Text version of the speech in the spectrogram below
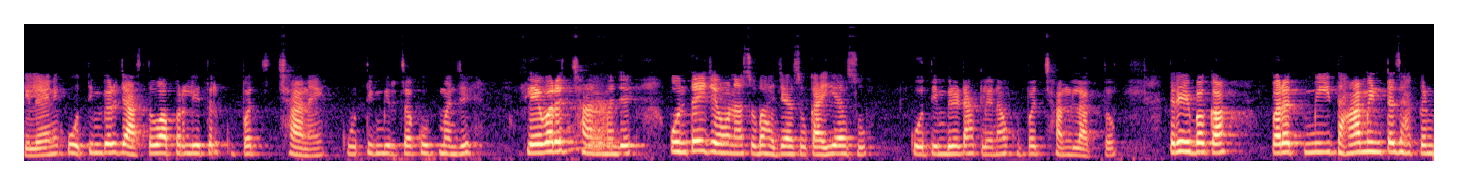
केलं आहे आणि कोथिंबीर जास्त वापरली तर खूपच छान आहे. कोथिंबीरचा खूप म्हणजे फ्लेवरच छान म्हणजे कोणतंही जेवण असो भाजी असो काही असो कोथिंबीर टाकले ना खूपच छान लागतं. तर हे बघा परत मी दहा मिनटं झाकण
